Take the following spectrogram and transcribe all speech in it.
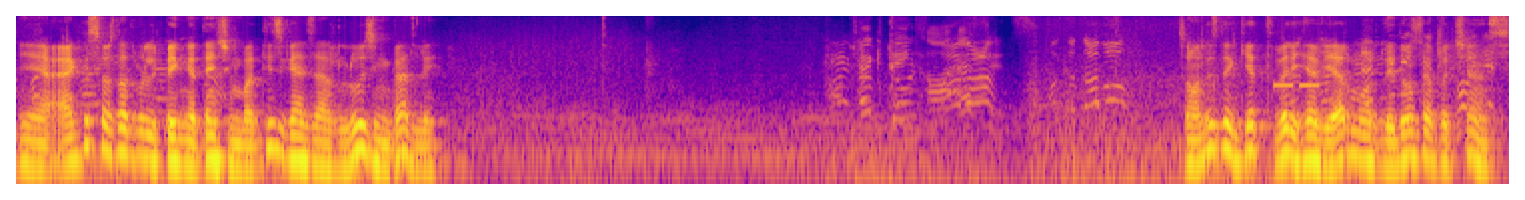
Yeah, I guess I was not really paying attention, but these guys are losing badly. So unless they get very heavy armor, they don't have a chance.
